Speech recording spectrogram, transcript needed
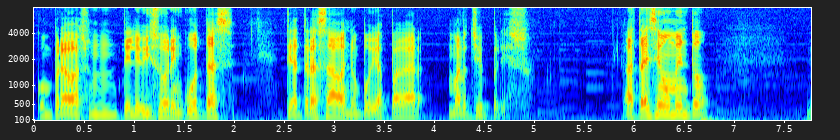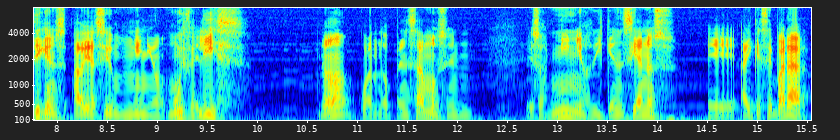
Comprabas un televisor en cuotas, te atrasabas, no podías pagar, marche preso. Hasta ese momento, Dickens había sido un niño muy feliz, ¿no? Cuando pensamos en esos niños dickensianos, eh, hay que separar.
